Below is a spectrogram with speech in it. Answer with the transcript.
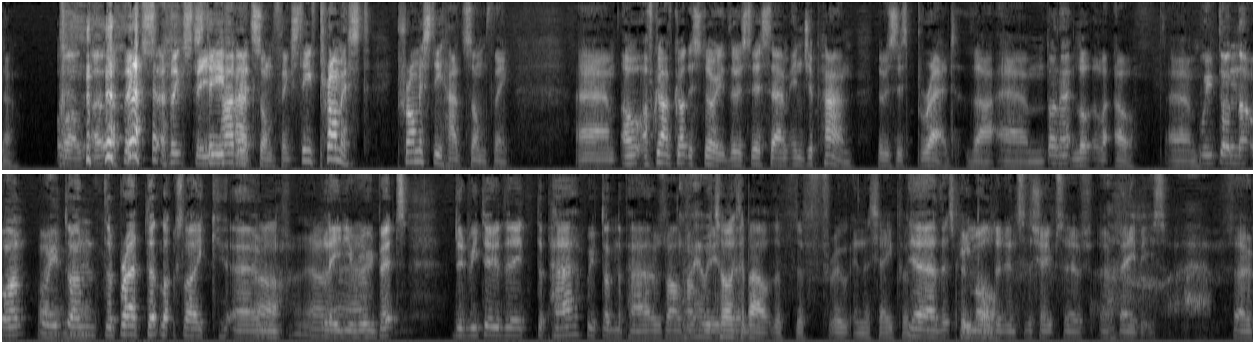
No. Well, I, I think I think Steve, Steve, had, had, something. Steve promised. Promised he had something. Um, oh, I've got I've got this story. There's this um, in Japan. There was this bread that um, Done it. looked like oh. Um, We've done that one. We've done the bread that looks like um, oh, no, Lady uh, Rude bits. Did we do the the pear? We've done the pear as well. Yeah, we talked The- about the the fruit in the shape of Yeah, that's been people. moulded into the shapes of, of babies. So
